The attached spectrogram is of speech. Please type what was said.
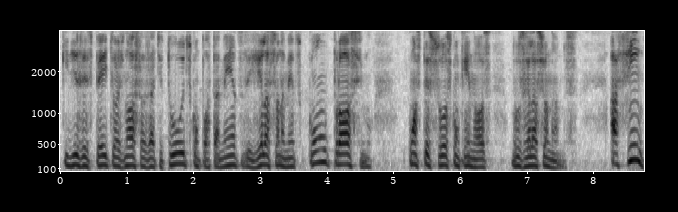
que diz respeito às nossas atitudes, comportamentos e relacionamentos com o próximo, com as pessoas com quem nós nos relacionamos. Assim,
